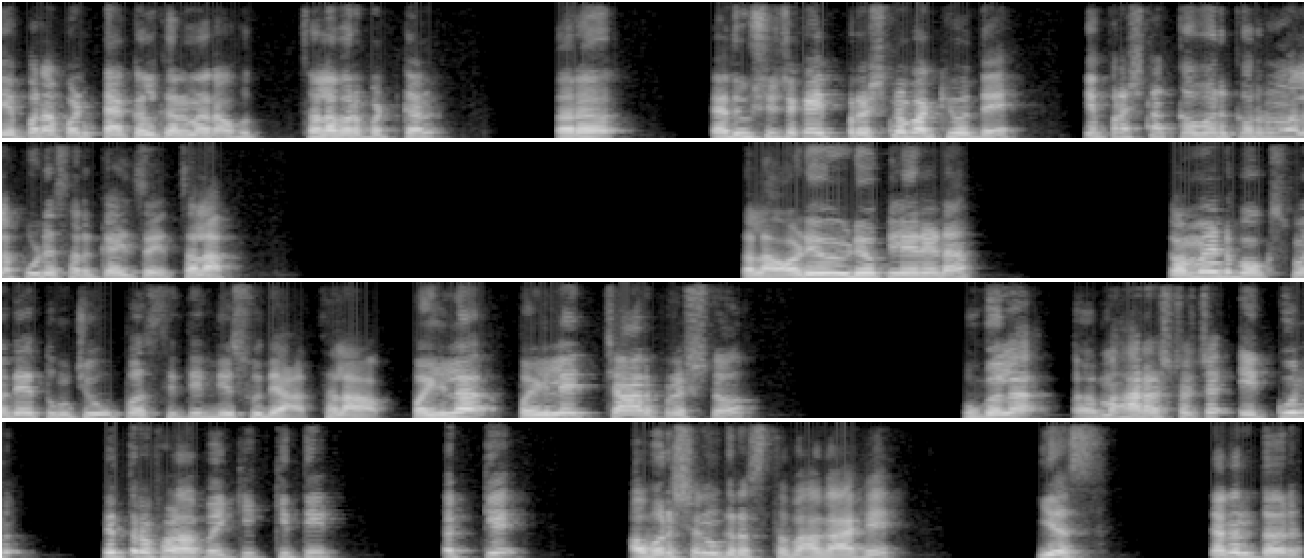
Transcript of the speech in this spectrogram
ते पण आपण टॅकल करणार आहोत. चला बरं पटकन. तर त्या दिवशीचे काही प्रश्न बाकी होते. ते प्रश्न कव्हर करून मला पुढे सरकायचे चला. चला ऑडिओ व्हिडिओ क्लिअर आहे ना? कमेंट बॉक्समध्ये तुमची उपस्थिती दिसू द्या. चला पहिला पहिले चार प्रश्न. भूगोला महाराष्ट्राच्या एकूण क्षेत्रफळापैकी किती टक्के अवर्षणग्रस्त भाग आहे? यस. त्यानंतर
